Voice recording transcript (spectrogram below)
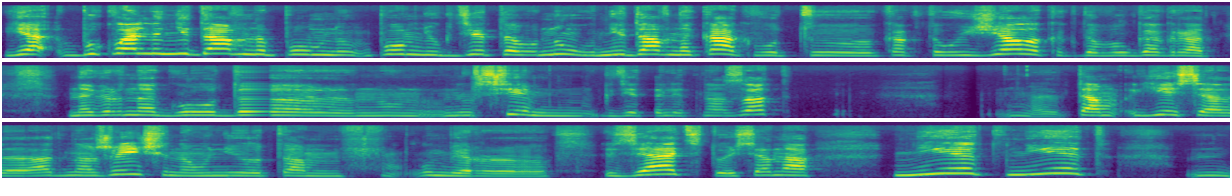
Я буквально недавно помню, помню где-то, ну, недавно как, вот э, как-то уезжала, когда Волгоград, наверное, года, ну, ну 7 где-то лет назад. Там есть одна женщина, у нее там умер э, зять, то есть она, нет, нет, э,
